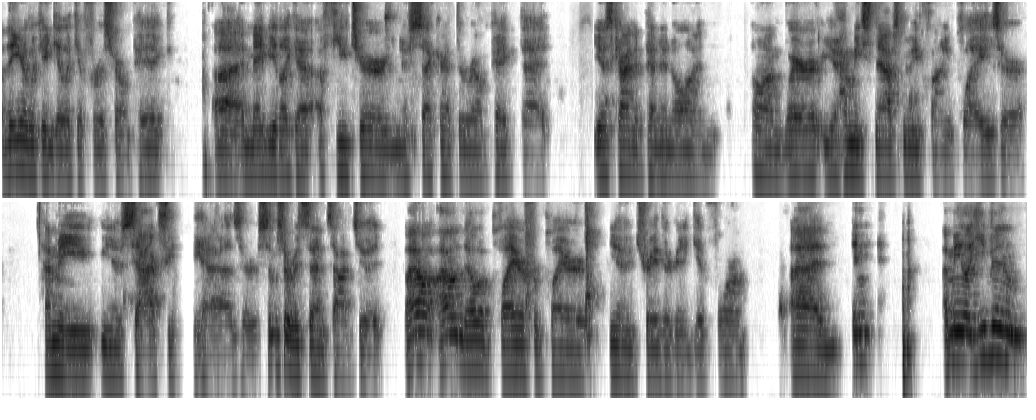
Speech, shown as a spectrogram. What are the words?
I think you're looking to get like a first round pick uh, and maybe like a, a future, you know, second or third round pick that is kind of dependent on on where you know how many snaps maybe finding plays or how many you know sacks he has or some sort of incentive to it. But I don't I don't know what player for player you know trade they're going to get for him. Uh, and I mean, like even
